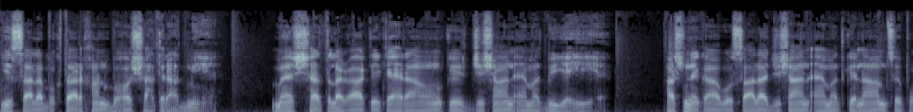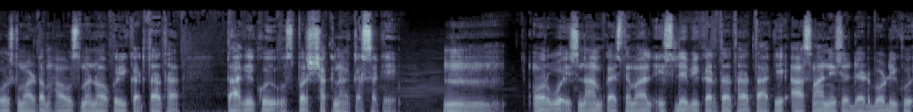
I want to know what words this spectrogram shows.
ये साला मुख्तार खान बहुत शातिर आदमी है। मैं शर्त लगा के कह रहा हूँ कि जिशान अहमद भी यही है। हर्ष ने कहा, वो साला जिशान अहमद के नाम से पोस्टमार्टम हाउस में नौकरी करता था ताकि कोई उस पर शक न कर सके। हम्म और वो इस नाम का इस्तेमाल इसलिए भी करता था ताकि आसानी से डेड बॉडी को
